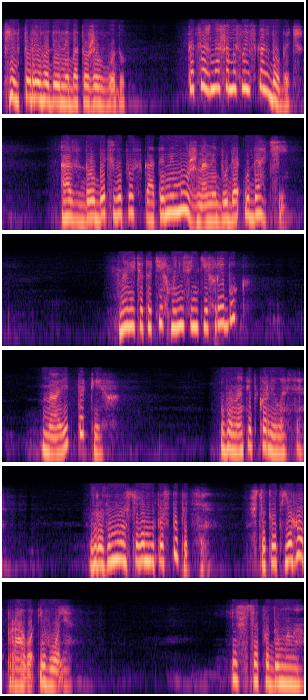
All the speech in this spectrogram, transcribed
Півтори години батожив воду. Та це ж наша мисливська здобич. А здобич випускати не можна, не буде удачі. Навіть у таких манюсіньких рибок? Навіть таких. Вона підкорилася. Зрозуміла, що він не поступиться, що тут його право і воля. І ще подумала,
